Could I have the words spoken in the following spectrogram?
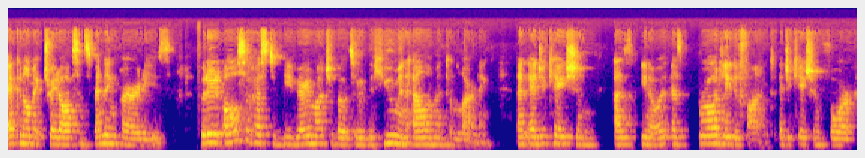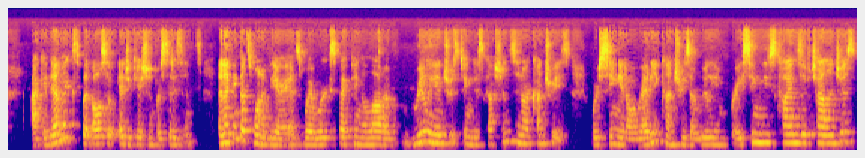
economic trade offs and spending priorities. But it also has to be very much about sort of the human element of learning and education as you know as broadly defined education for academics, but also education for citizens. And I think that's one of the areas where we're expecting a lot of really interesting discussions in our countries. We're seeing it already. Countries are really embracing these kinds of challenges.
